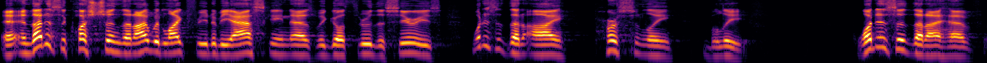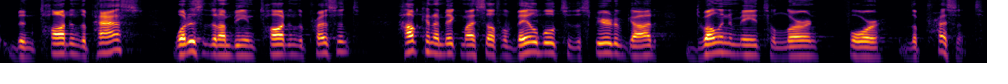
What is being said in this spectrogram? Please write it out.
And, and that is the question that I would like for you to be asking as we go through the series. What is it that I personally believe? What is it that I have been taught in the past? What is it that I'm being taught in the present? How can I make myself available to the Spirit of God dwelling in me to learn for the present?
